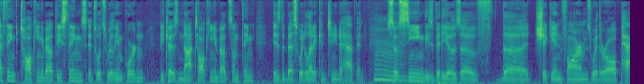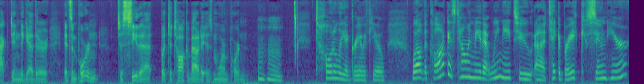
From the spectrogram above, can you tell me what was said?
I think talking about these things, it's what's really important because not talking about something is the best way to let it continue to happen. Hmm. So seeing these videos of the chicken farms where they're all packed in together, it's important to see that, but to talk about it is more important. Mm-hmm. Totally agree with you. Well, the clock is telling me that we need to uh, take a break soon here.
